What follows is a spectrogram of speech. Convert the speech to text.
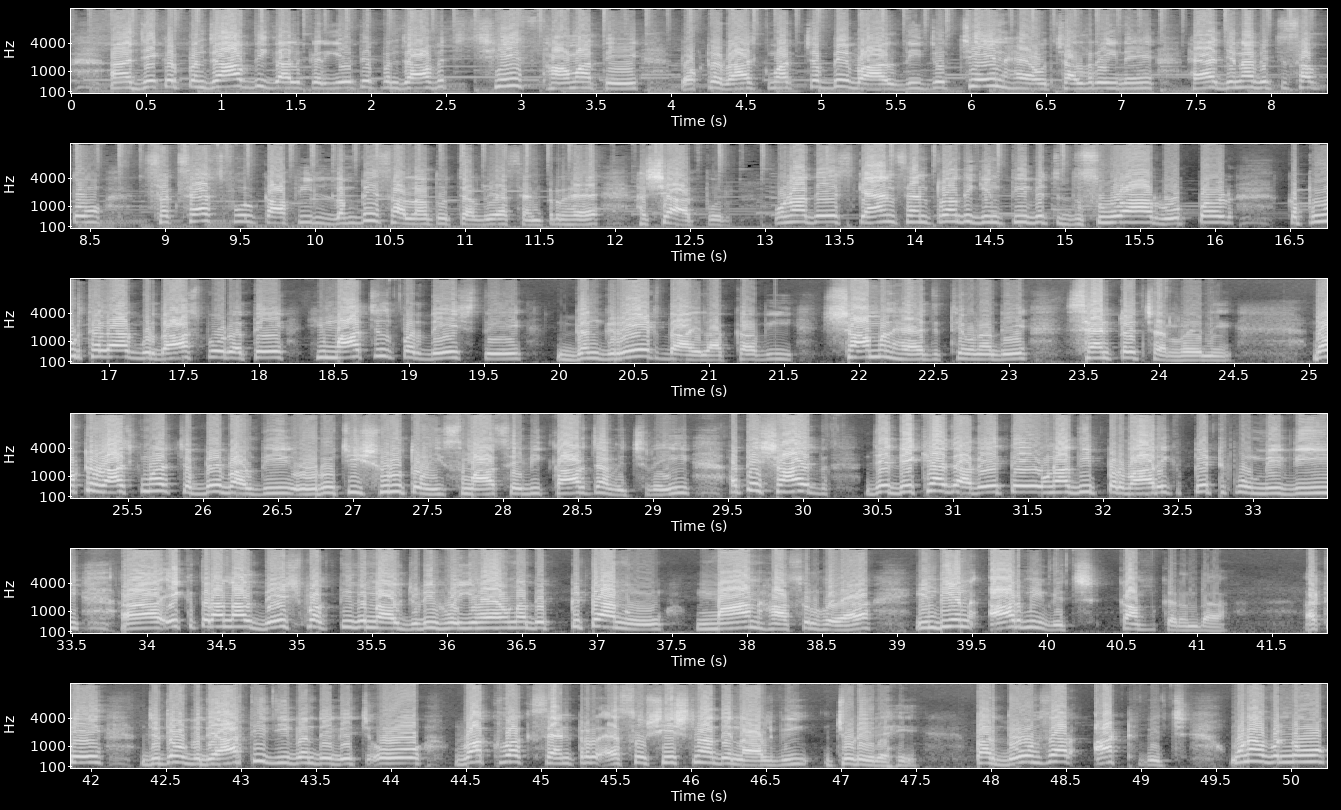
ਜੇਕਰ ਪੰਜਾਬ ਦੀ ਗੱਲ ਕਰੀਏ ਤੇ ਪੰਜਾਬ ਵਿੱਚ 6 ਥਾਵਾਂ ਤੇ ਡਾਕਟਰ ਰਾਜਕੁਮਾਰ ਚੱਬੇਵਾਲ ਦੀ ਜੋ ਚੇਨ ਹੈ, ਉਹ ਚੱਲ ਰਹੀ ਨੇ, ਹੈ, ਜਿਨ੍ਹਾਂ ਵਿੱਚ ਸਭ ਤੋਂ ਸਕਸੈਸਫੁਲ ਕਾਫੀ ਲੰਬੇ ਸਾਲਾਂ ਤੋਂ ਚੱਲ ਰਿਹਾ ਸੈਂਟਰ ਹੈ ਹੁਸ਼ਿਆਰਪੁਰ। ਉਹਨਾਂ ਦੇ ਸਕੈਨ ਸੈਂਟਰਾਂ ਦੀ ਗਿਣਤੀ ਵਿੱਚ ਦਸੂਆ ਰੋਪੜ, ਕਪੂਰਥਲਾ, ਗੁਰਦਾਸਪੁਰ ਅਤੇ ਹਿਮਾਚਲ ਪ੍ਰਦੇਸ਼ ਦੇ ਗੰਗਰੇਟ ਦਾ ਇਲਾਕਾ ਵੀ ਸ਼ਾਮਲ ਹੈ, ਜਿੱਥੇ ਉਹਨਾਂ ਦੇ ਸੈਂਟਰ ਚੱਲ ਰਹੇ ਨੇ। ਡਾਕਟਰ ਰਾਜਕੁਮਾਰ ਚੱਬੇਵਾਲ ਦੀ ਰੁਚੀ ਸ਼ੁਰੂ ਤੋਂ ਹੀ ਸਮਾਜ ਸੇਵੀ ਕਾਰਜਾਂ ਵਿੱਚ ਰਹੀ ਅਤੇ ਸ਼ਾਇਦ ਜੇ ਦੇਖਿਆ ਜਾਵੇ ਤੇ ਉਹਨਾਂ ਦੀ ਪਰਿਵਾਰਿਕ ਪਿੱਠ ਭੂਮੀ ਵੀ ਇੱਕ ਤਰ੍ਹਾਂ ਨਾਲ ਦੇਸ਼ ਭਗਤੀ ਦੇ ਨਾਲ ਜੁੜੀ ਹੋਈ ਹੈ। ਉਹਨਾਂ ਦੇ ਪਿਤਾ ਨੂੰ ਮਾਣ ਹਾਸਲ ਹੋਇਆ ਇੰਡੀਅਨ ਆਰਮੀ ਵਿੱਚ ਕੰਮ ਕਰਨ ਦਾ। ਅਤੇ ਜਦੋਂ ਵਿਦਿਆਰਥੀ ਜੀਵਨ ਦੇ ਵਿੱਚ ਉਹ ਵੱਖ-ਵੱਖ ਸੈਂਟਰ ਐਸੋਸੀਏਸ਼ਨਾਂ ਦੇ ਨਾਲ ਵੀ ਜੁੜੇ ਰਹੇ। ਪਰ 2008 ਵਿੱਚ ਉਹਨਾਂ ਵੱਲੋਂ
